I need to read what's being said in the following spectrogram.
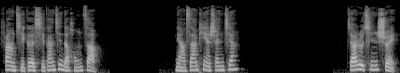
放几个洗干净的红枣，两三片生姜，加入清水，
